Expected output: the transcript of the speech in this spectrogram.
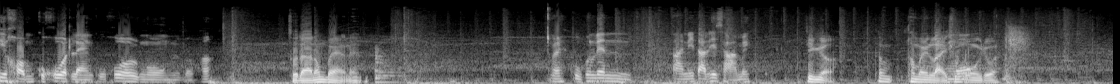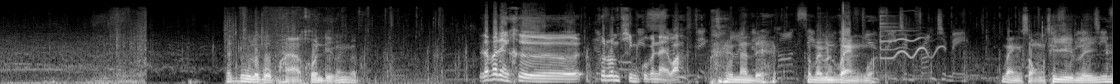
ที่คอมกูโคตรแรงกูโคตรงงเลยแบบฮะโซดาต้องแบกนะไอ้ยกูเพิ่งเล่นตานี้ตาที่สามเอง จริงเหรอทำทำไมหลายชั่วโมงด้วยแล้วดูระบบหาคนดิมันแบบ แล้วประเด็นคือเพื่อนร่วมทีมกูไปไหนวะ นั่นเด้ทำไมมันแหว่งวะ แบ่งสองทีมเลยเนี่ย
